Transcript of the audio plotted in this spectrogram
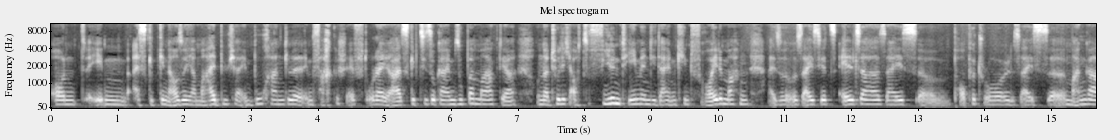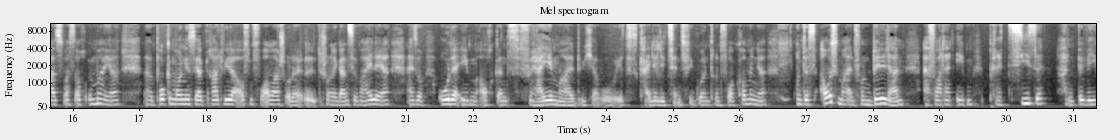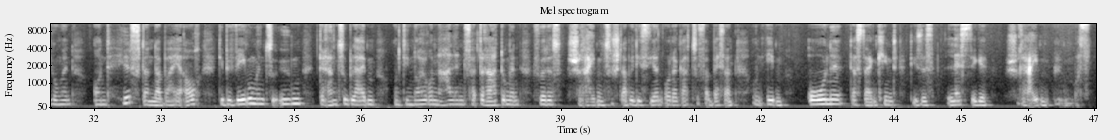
Und eben, es gibt genauso ja Malbücher im Buchhandel, im Fachgeschäft oder ja, es gibt sie sogar im Supermarkt, ja. Und natürlich auch zu vielen Themen, die deinem Kind Freude machen. Also sei es jetzt Elsa, sei es äh, Paw Patrol, sei es äh, Mangas, was auch immer, ja. Äh, Pokémon ist ja gerade wieder auf dem Vormarsch oder äh, schon eine ganze Weile, ja. Also, oder eben auch ganz freie Malbücher, wo jetzt keine Lizenzfiguren drin vorkommen, ja. Und das Ausmalen von Bildern erfordert eben präzise Handbewegungen und hilft dann dabei auch, die Bewegungen zu üben, dran zu bleiben und die neuronalen Verdrahtungen für das Schreiben zu stabilisieren oder gar zu verbessern und eben ohne, dass dein Kind dieses lästige Schreiben üben muss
